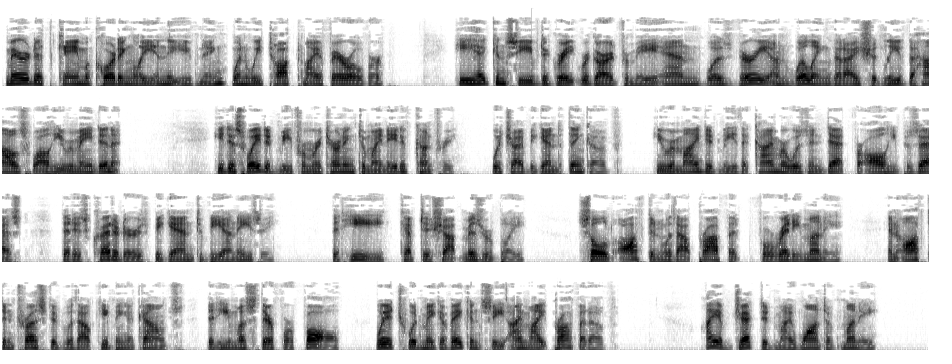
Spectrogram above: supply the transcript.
Meredith came accordingly in the evening, when we talked my affair over. He had conceived a great regard for me, and was very unwilling that I should leave the house while he remained in it. He dissuaded me from returning to my native country, which I began to think of. He reminded me that Keimer was in debt for all he possessed, that his creditors began to be uneasy, that he kept his shop miserably, sold often without profit for ready money, and often trusted without keeping accounts, that he must therefore fall, which would make a vacancy I might profit of. I objected my want of money.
